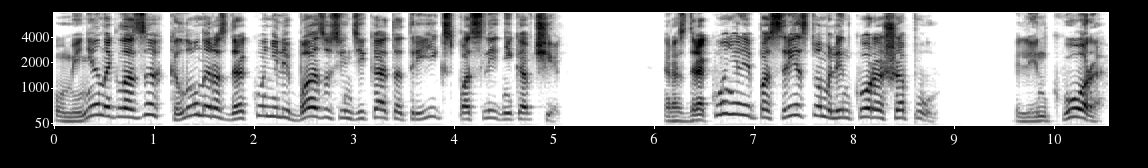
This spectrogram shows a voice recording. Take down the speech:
у меня на глазах клоны раздраконили базу синдиката 3Х «Последний ковчег». Раздраконили посредством линкора «Шапур». Линкора!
